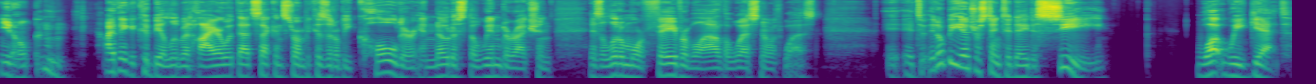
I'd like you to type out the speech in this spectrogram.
You know, I think it could be a little bit higher with that second storm because it'll be colder. And notice the wind direction is a little more favorable out of the west northwest. It, it'll be interesting today to see what we get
